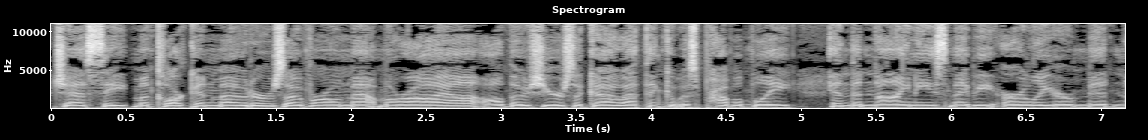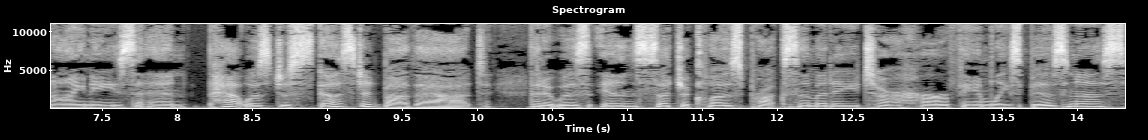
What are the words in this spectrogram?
Jesse McClurkin Motors over on Mount Moriah all those years ago. I think it was probably in the 90s, maybe earlier mid 90s. And Pat was disgusted by that, that it was in such a close proximity to her family's business.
